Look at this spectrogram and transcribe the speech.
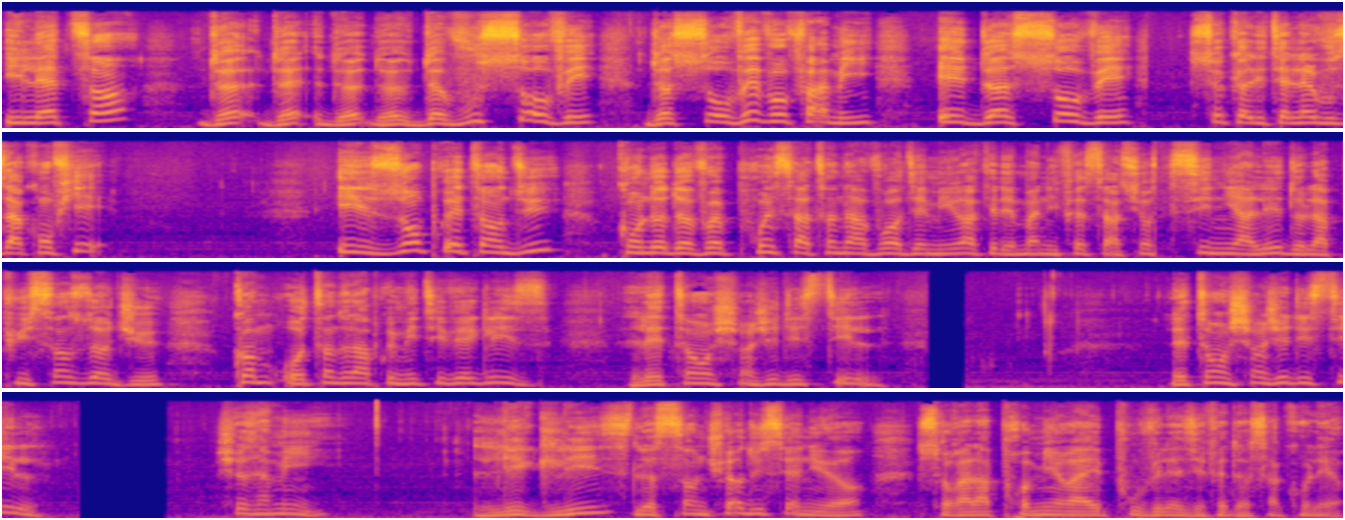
Il est temps de, vous sauver, de sauver vos familles et de sauver ce que l'Éternel vous a confié. Ils ont prétendu qu'on ne devrait point s'attendre à voir des miracles et des manifestations signalées de la puissance de Dieu, comme au temps de la primitive Église. Les temps ont changé de style. Les temps ont changé de style. Chers amis, l'Église, le sanctuaire du Seigneur, sera la première à éprouver les effets de sa colère.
